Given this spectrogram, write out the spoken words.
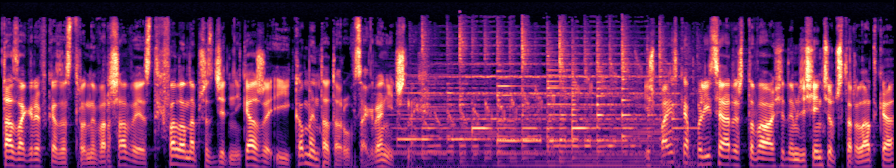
Ta zagrywka ze strony Warszawy jest chwalona przez dziennikarzy i komentatorów zagranicznych. Hiszpańska policja aresztowała 74-latka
